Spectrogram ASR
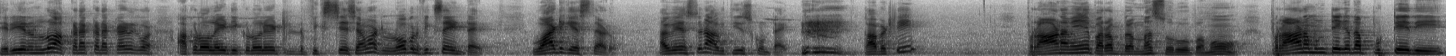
శరీరంలో అక్కడక్కడక్కడ అక్కడో లైట్ ఇక్కడో లైట్ ఫిక్స్ చేసామో అట్లా లోపల ఫిక్స్ అయి ఉంటాయి. వాటికి వేస్తాడు. అవి వేస్తూనే అవి తీసుకుంటాయి. కాబట్టి ప్రాణమే పరబ్రహ్మ స్వరూపము ప్రాణం ఉంటే కదా పుట్టేది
